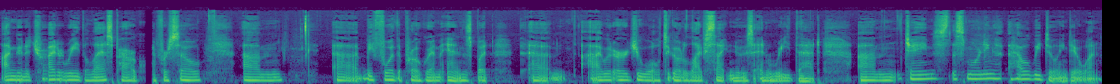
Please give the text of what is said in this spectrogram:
I'm going to try to read the last paragraph or so um, uh, before the program ends, but um, I would urge you all to go to LifeSite News and read that. Um, James, this morning, how are we doing, dear one?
